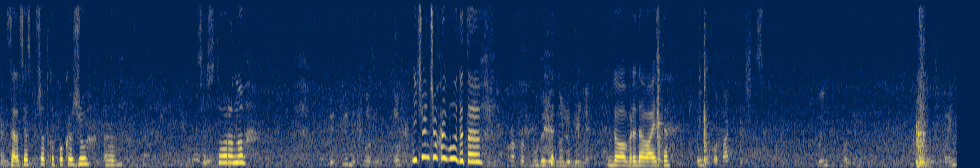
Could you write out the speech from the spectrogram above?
Так, зараз я спочатку покажу е, цю сторону. Відкину, сложу. Добре? Нічого, нічого, хай буде. Ні, Просто буде видно людині. Добре, давайте. Шпинь, отак. Щас. Шпинь, потім. Шпинь.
